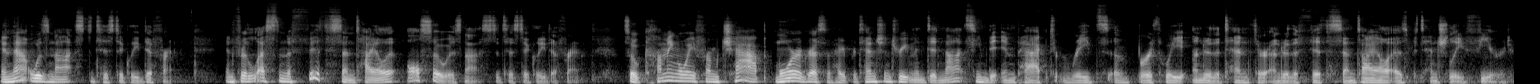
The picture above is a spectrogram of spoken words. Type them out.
and that was not statistically different. And for less than the fifth centile, it also is not statistically different. So, coming away from CHAP, more aggressive hypertension treatment did not seem to impact rates of birth weight under the 10th or under the 5th centile as potentially feared.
